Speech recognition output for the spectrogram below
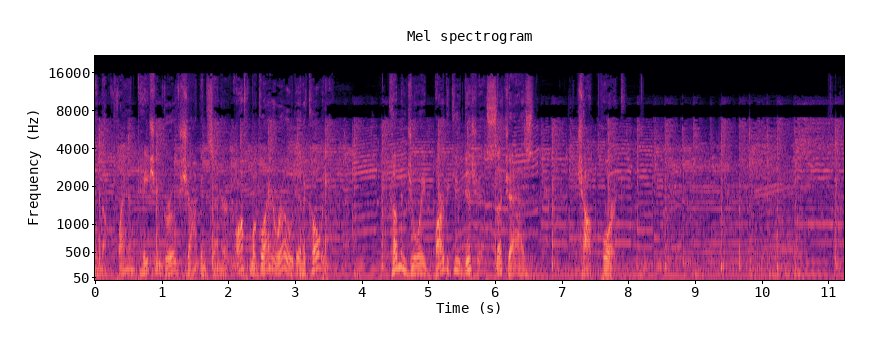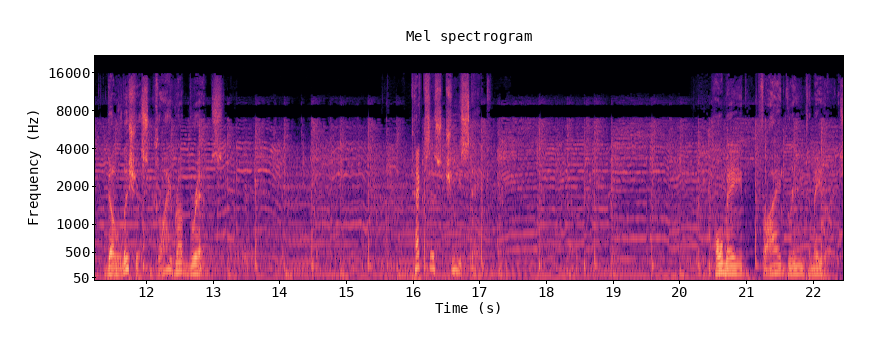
in the Plantation Grove Shopping Center off Maguire Road in Ocoee. Come enjoy barbecue dishes such as chopped pork, delicious dry rub ribs, Texas cheesesteak, homemade fried green tomatoes,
